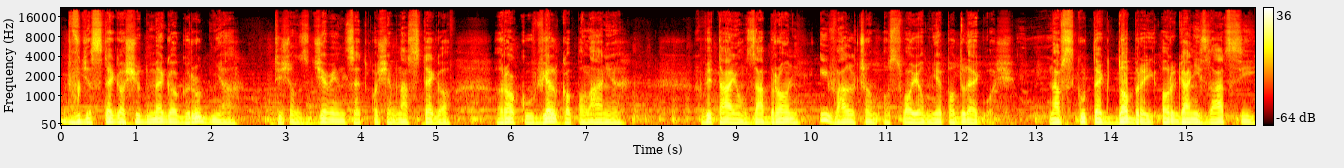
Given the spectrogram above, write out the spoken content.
27 grudnia 1918 roku Wielkopolanie chwytają za broń i walczą o swoją niepodległość. Na wskutek dobrej organizacji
